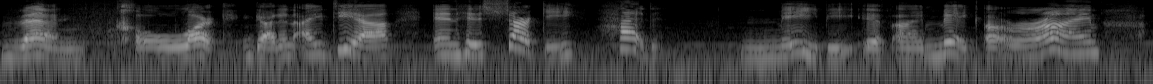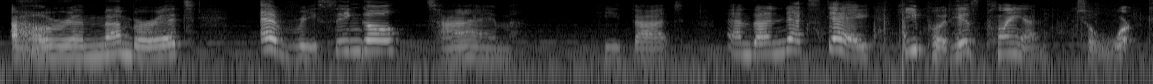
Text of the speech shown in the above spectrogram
Then Clark got an idea in his sharky head. Maybe if I make a rhyme, I'll remember it every single time, he thought. And the next day, he put his plan to work.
